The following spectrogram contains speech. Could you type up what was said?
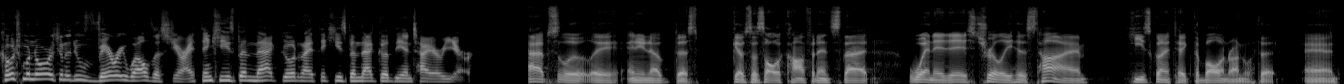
Kota Minoura is going to do very well this year. I think he's been that good, and I think he's been that good the entire year. Absolutely. And, you know, this gives us all the confidence that when it is truly his time, he's going to take the ball and run with it. And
